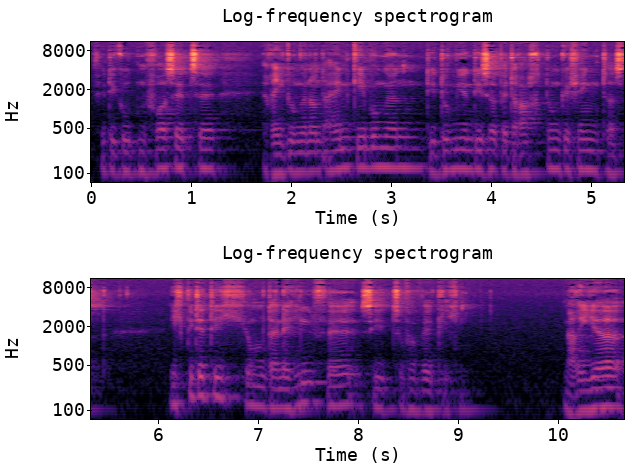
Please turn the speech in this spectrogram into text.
für die guten Vorsätze, Erregungen und Eingebungen, die du mir in dieser Betrachtung geschenkt hast. Ich bitte dich um deine Hilfe, sie zu verwirklichen. Maria,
